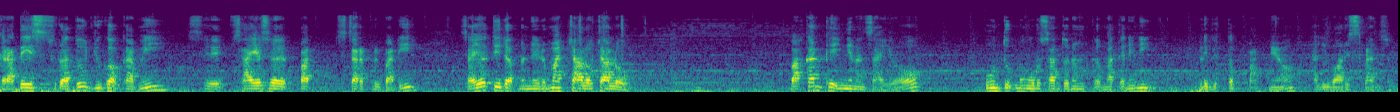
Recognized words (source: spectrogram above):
Gratis. Sudah tuh juga kami, saya secara pribadi, saya tidak menerima calo-calo. Bahkan keinginan saya untuk mengurus santunan kematian ini lebih tepatnya ahli waris langsung.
